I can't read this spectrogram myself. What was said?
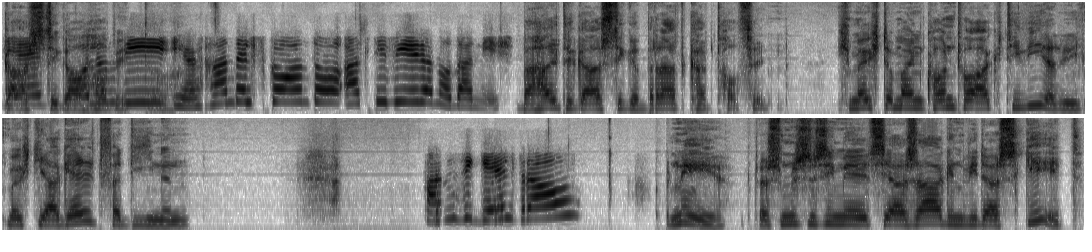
Garstiger Jetzt wollen Sie. Ihr Handelskonto aktivieren oder nicht? Behalte garstige Bratkartoffeln. Ich möchte mein Konto aktivieren. Ich möchte ja Geld verdienen. Haben Sie Geld drauf? Nee, das müssen Sie mir jetzt ja sagen, wie das geht.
